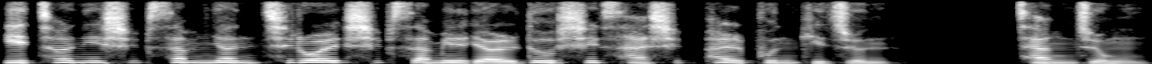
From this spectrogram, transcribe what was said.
2023년 7월 13일 12시 48분 기준 장중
